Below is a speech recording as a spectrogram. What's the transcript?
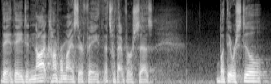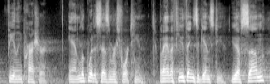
They, they did not compromise their faith. That's what that verse says. But they were still feeling pressure. And look what it says in verse 14. But I have a few things against you. You have some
